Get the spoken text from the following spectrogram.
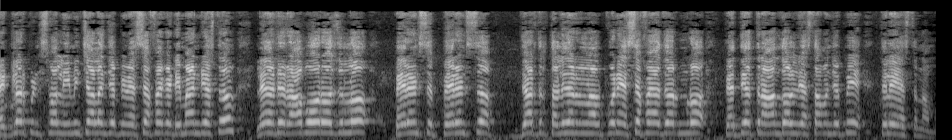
రెగ్యులర్ ప్రిన్సిపాల్ నియమించాలని చెప్పి ఎస్ఎఫ్ఐగా డిమాండ్ చేస్తున్నాం. లేదంటే రాబో రోజుల్లో పేరెంట్స్ పేరెంట్స్ విద్యార్థుల తల్లిదండ్రులు నలుపుకొని ఎస్ఎఫ్ఐ ఆధ్వర్యంలో పెద్ద ఎత్తున ఆందోళన చేస్తామని చెప్పి తెలియజేస్తున్నాము.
